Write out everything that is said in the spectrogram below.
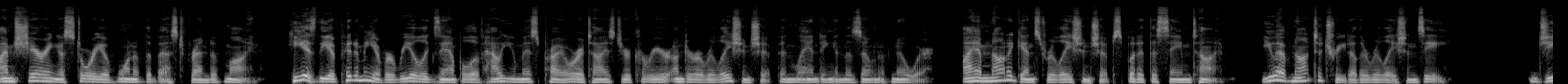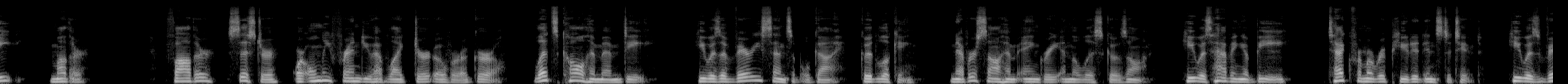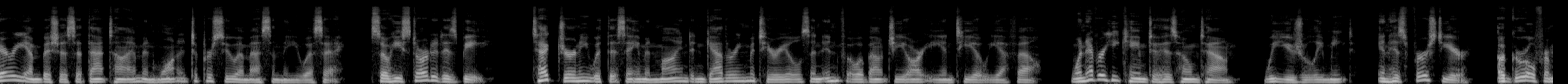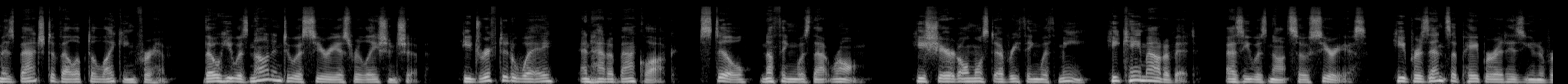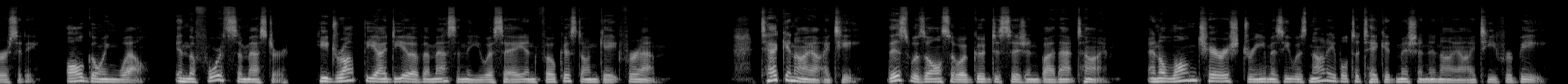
I'm sharing a story of one of the best friend of mine. He is the epitome of a real example of how you misprioritized your career under a relationship and landing in the zone of nowhere. I am not against relationships, but at the same time, you have not to treat other relations e. g. mother, father, sister, or only friend you have like dirt over a girl. Let's call him MD. He was a very sensible guy, good looking, never saw him angry, and the list goes on. He was having a B. Tech from a reputed institute. He was very ambitious at that time and wanted to pursue MS in the USA. So he started his B. Tech journey with this aim in mind and gathering materials and info about GRE and TOEFL. Whenever he came to his hometown, we usually meet. In his first year, a girl from his batch developed a liking for him. Though he was not into a serious relationship, he drifted away and had a backlog. Still, nothing was that wrong. He shared almost everything with me. He came out of it, as he was not so serious. He presents a paper at his university. All going well. In the fourth semester, he dropped the idea of MS in the USA and focused on GATE for M. Tech and IIT. This was also a good decision by that time, and a long cherished dream as he was not able to take admission in IIT for B.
